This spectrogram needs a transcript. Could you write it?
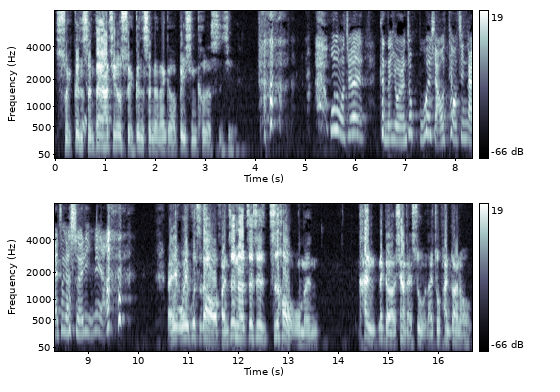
水更深，带大家进入水更深的那个背心科的世界。我怎么觉得可能有人就不会想要跳进来这个水里面啊？哎，我也不知道，反正呢，这是之后我们。看那个下载数来做判断哦。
